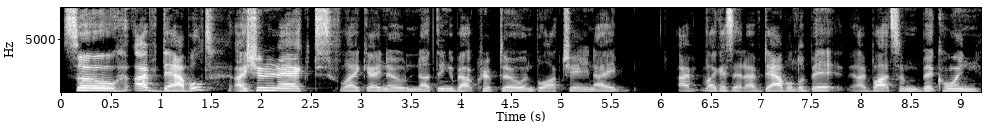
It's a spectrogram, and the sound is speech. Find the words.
So I've dabbled. I shouldn't act like I know nothing about crypto and blockchain. I I've like I said, I've dabbled a bit. I bought some Bitcoin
